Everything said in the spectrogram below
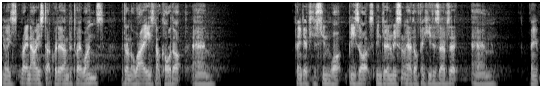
you know he's right now he's stuck with the under 21s. I don't know why he's not called up. Um, I think if you've seen what Bizot's been doing recently, I don't think he deserves it. Um, I think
